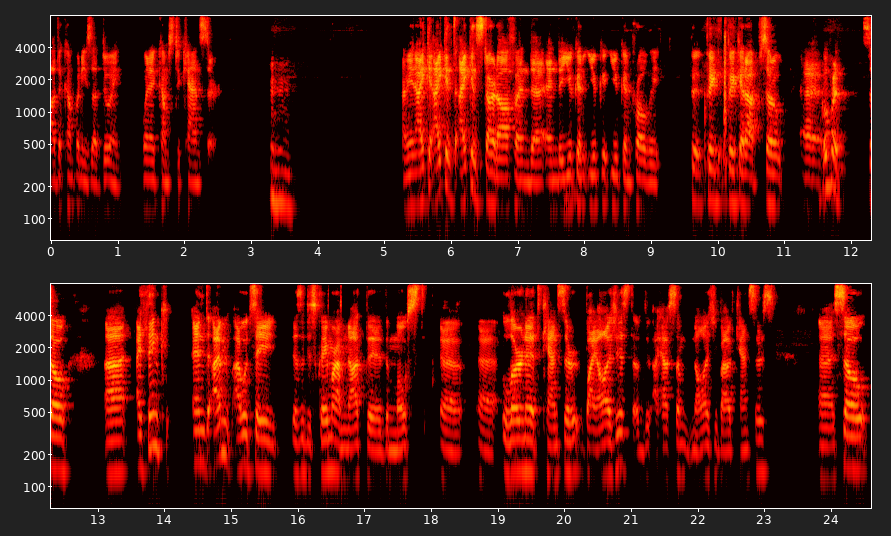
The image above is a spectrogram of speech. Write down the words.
other companies are doing when it comes to cancer. Mm-hmm. I mean, I can I can I can start off and uh, and you can you can you can probably pick pick it up. So uh, go for it. So uh, I think, and I'm I would say as a disclaimer, I'm not the the most uh, uh, learned cancer biologist. I have some knowledge about cancers. Uh, so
